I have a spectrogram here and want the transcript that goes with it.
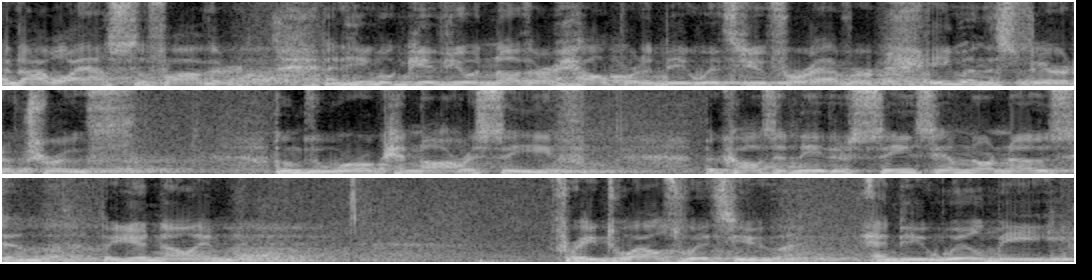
And I will ask the Father, and he will give you another helper to be with you forever, even the Spirit of truth, whom the world cannot receive, because it neither sees him nor knows him. But you know him for he dwells with you and he will be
